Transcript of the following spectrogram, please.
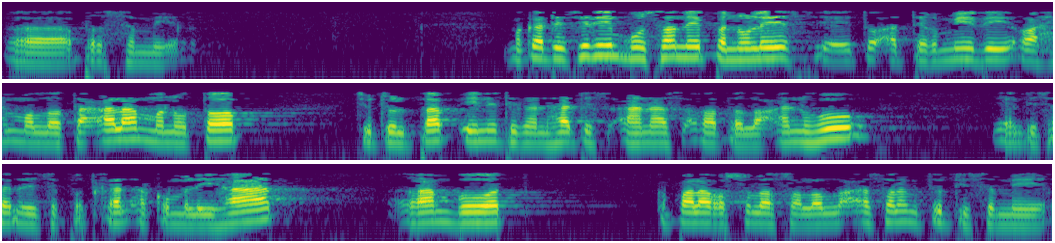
uh, bersemir. Maka di sini Musane penulis yaitu At-Tirmidzi rahimallahu taala menutup judul bab ini dengan hadis Anas radhiallahu anhu yang di sana disebutkan aku melihat rambut kepala Rasulullah Sallallahu Alaihi Wasallam itu disemir.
